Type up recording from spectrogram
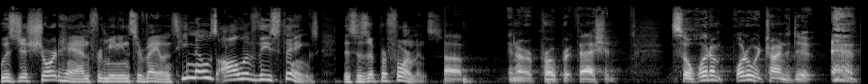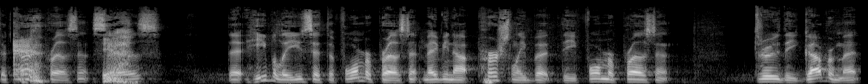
was just shorthand for meaning surveillance. He knows all of these things. This is a performance. Uh, in our appropriate fashion. So what am, what are we trying to do? the current president says yeah. that he believes that the former president, maybe not personally, but the former president through the government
